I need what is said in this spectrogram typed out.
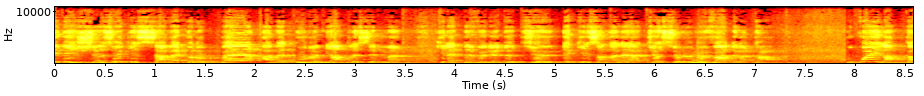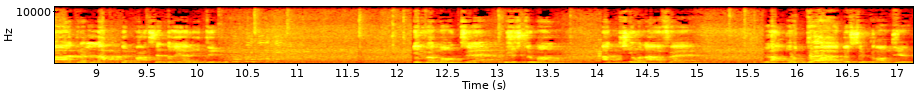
Il dit Jésus qui savait que le Père avait tout remis entre ses mains, qu'il était venu de Dieu et qu'il s'en allait à Dieu, se leva de la table. Pourquoi il encadre l'acte par cette réalité? Il veut montrer justement à qui on a affaire, la hauteur de ce grand Dieu.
